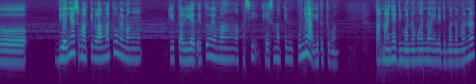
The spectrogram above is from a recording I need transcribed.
uh, dianya semakin lama tuh memang kita lihat itu memang apa sih kayak semakin punya gitu tuh bang. Tanahnya di mana-mana ini di mana-mana.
